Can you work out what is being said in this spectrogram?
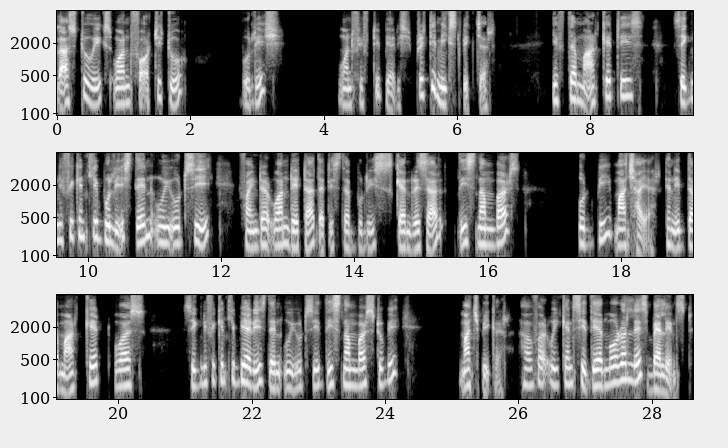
last two weeks, 142 bullish, 150 bearish. Pretty mixed picture. If the market is significantly bullish, then we would see finder one data, that is the bullish scan result. These numbers would be much higher. And if the market was significantly bearish, then we would see these numbers to be much bigger. However, we can see they are more or less balanced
